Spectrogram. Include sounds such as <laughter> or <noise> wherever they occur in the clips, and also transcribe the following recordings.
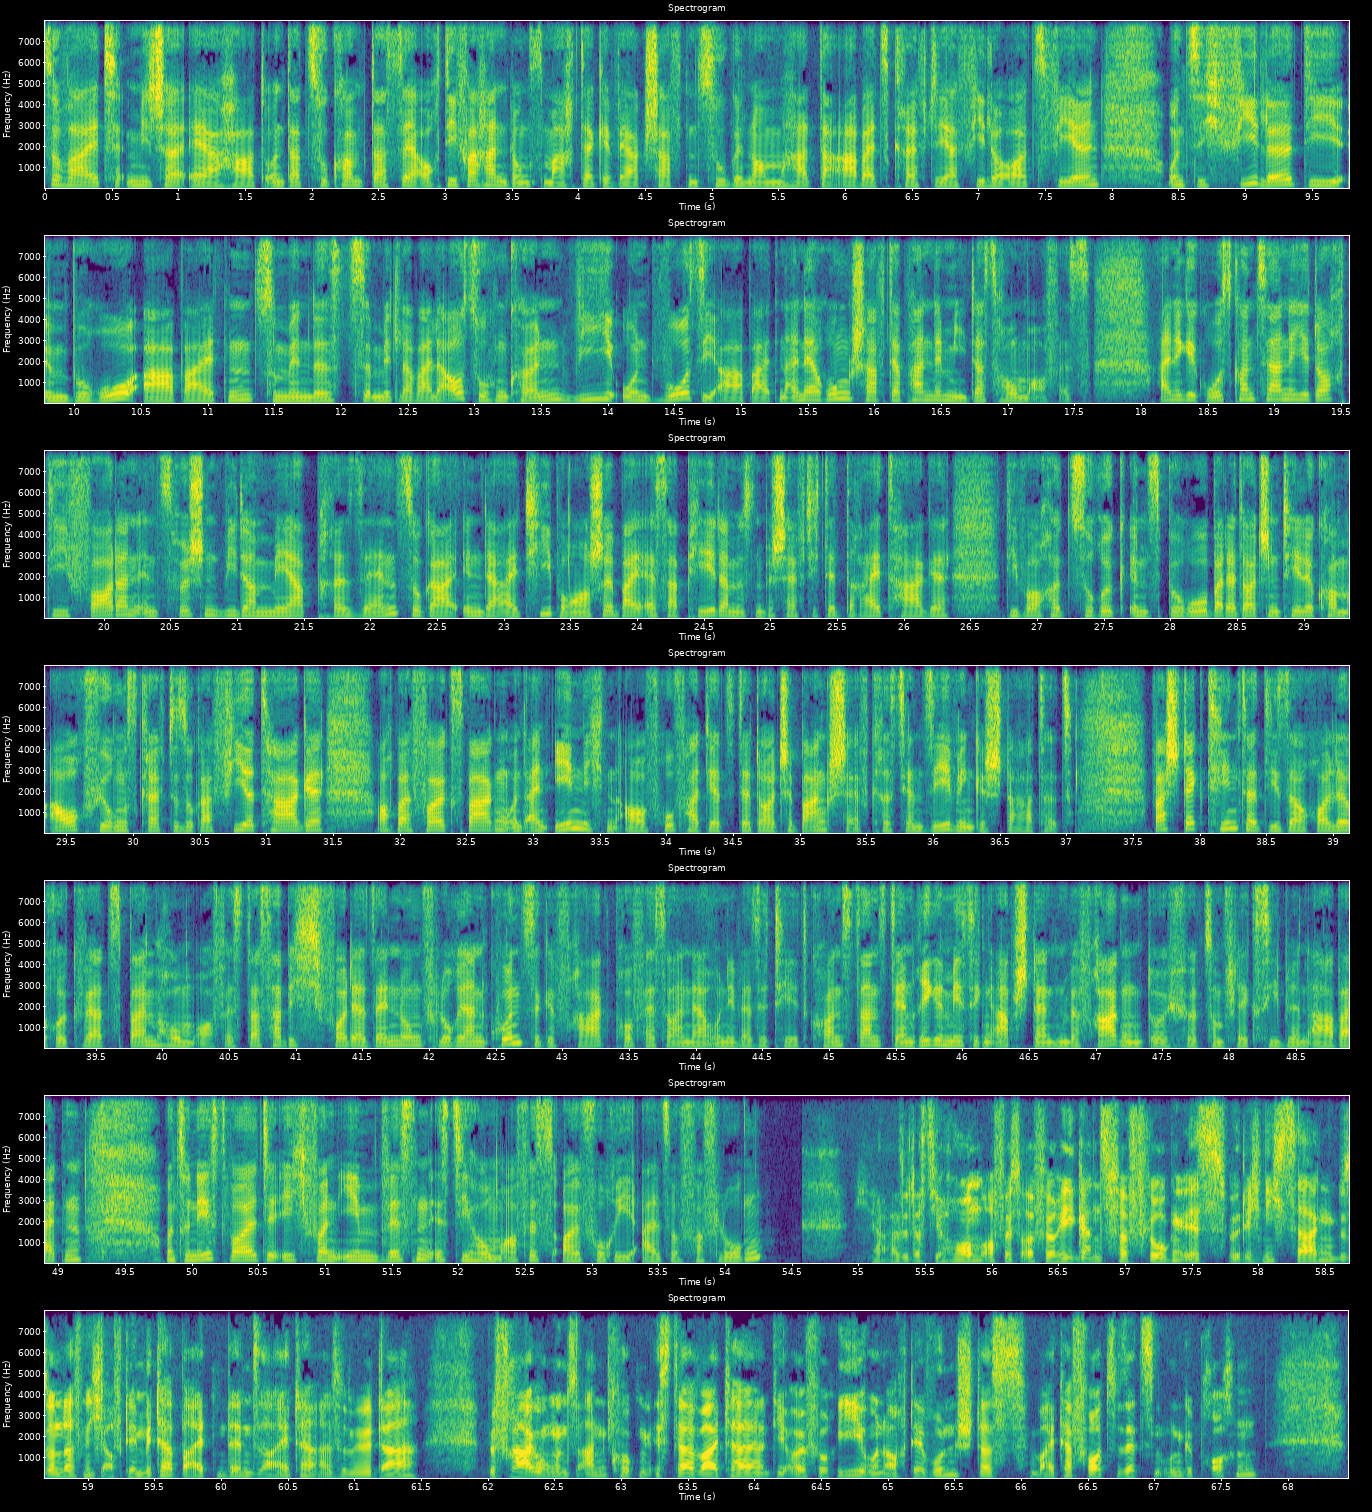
Soweit Mischa Erhardt. Und dazu kommt, dass er auch die Verhandlungsmacht der Gewerkschaften zugenommen hat, da Arbeitskräfte ja vielerorts fehlen und sich viele, die im Büro arbeiten, zumindest mittlerweile aussuchen können, wie und wo sie arbeiten. Eine Errungenschaft der Pandemie, das Homeoffice. Einige Großkonzerne jedoch, die fordern inzwischen wieder mehr Präsenz, sogar in der IT-Branche. Bei SAP, da müssen Beschäftigte drei Tage die Woche zurück ins Büro. Bei der Deutschen Telekom auch. Führung Führungskräfte sogar vier Tage. Auch bei Volkswagen und einen ähnlichen Aufruf hat jetzt der Deutsche Bankchef Christian Sewing gestartet. Was steckt hinter dieser Rolle rückwärts beim Homeoffice? Das habe ich vor der Sendung Florian Kunze gefragt, Professor an der Universität Konstanz, der in regelmäßigen Abständen Befragungen durchführt zum flexiblen Arbeiten. Und zunächst wollte ich von ihm wissen, ist die Homeoffice-Euphorie also verflogen? Ja, also dass die Homeoffice-Euphorie ganz verflogen ist, würde ich nicht sagen, besonders nicht auf der mitarbeitenden Seite. Also wenn wir da Befragungen uns angucken, ist da weiter die Euphorie und auch der Wunsch, das weiter fortzusetzen, ungebrochen.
